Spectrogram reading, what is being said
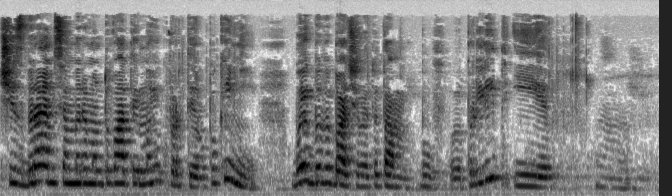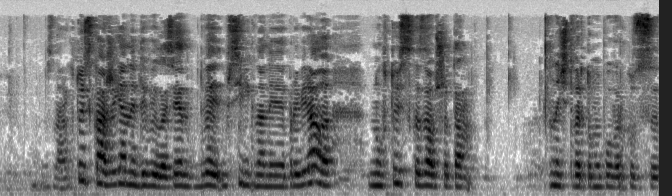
чи збираємося ми ремонтувати мою квартиру? Поки ні. Бо якби ви бачили, то там був е, приліт і не знаю, хтось каже, я не дивилася, я всі вікна не перевіряла. Ну, хтось сказав, що там на четвертому поверху з,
